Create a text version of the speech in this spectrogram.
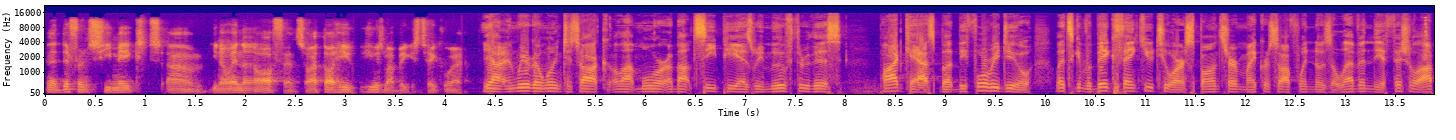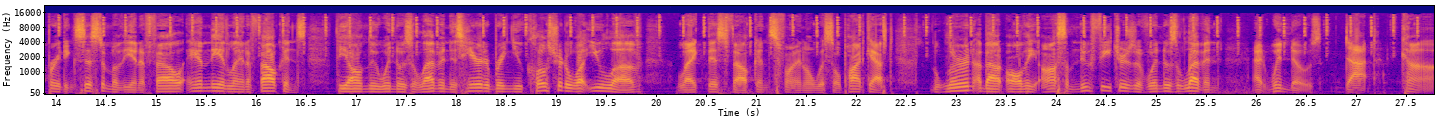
and the difference he makes, um, you know, in the offense. So I thought he he was my biggest takeaway. Yeah, and we're going to talk a lot more about CP as we move through this podcast. But before we do, let's give a big thank you to our sponsor, Microsoft Windows 11, the official operating system of the NFL and the Atlanta Falcons. The all new Windows 11 is here to bring you closer to what you love, like this Falcons Final Whistle podcast. Learn about all the awesome new features of Windows 11 at windows.com.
